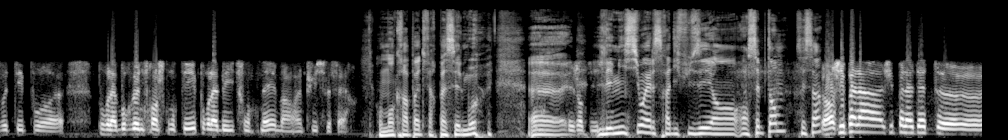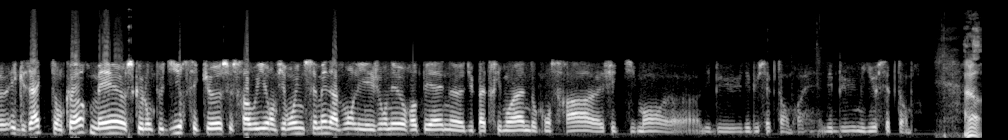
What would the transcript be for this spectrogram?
voter pour pour la Bourgogne-Franche-Comté, pour l'abbaye de Fontenay, ben puissent le faire. On manquera pas de faire passer le mot. L'émission, elle sera diffusée en, en septembre, c'est ça? Alors j'ai pas la j'ai pas la date exacte encore, mais ce que l'on peut dire, c'est que ce sera oui environ une semaine avant les Journées européennes du patrimoine, donc on sera effectivement début début septembre, début milieu septembre. Alors,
